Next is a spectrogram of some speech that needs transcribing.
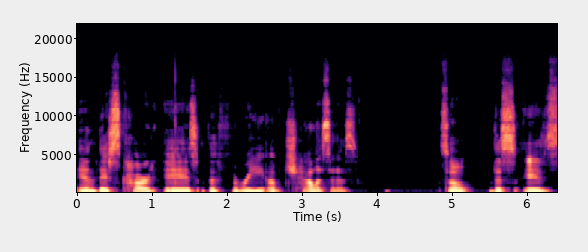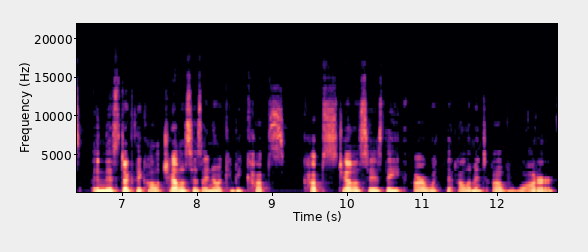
And this card is the Three of Chalices. So, this is in this deck, they call it chalices. I know it can be cups. Cups, chalices, they are with the element of water.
